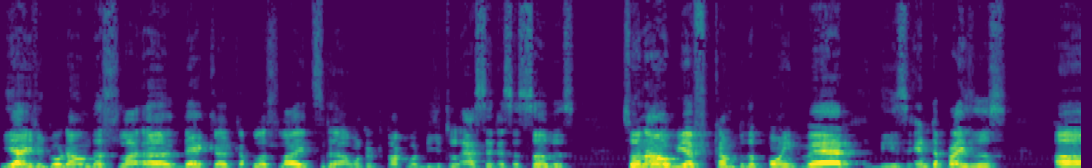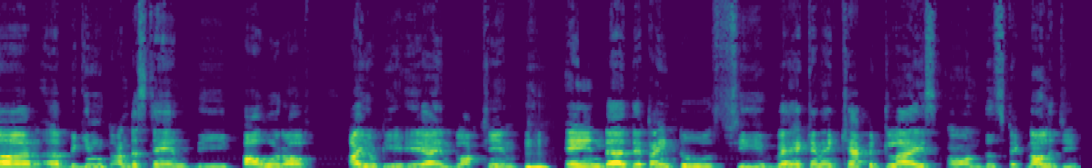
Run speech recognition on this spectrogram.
yeah, if you go down the slide uh, deck, a couple of slides, okay. uh, I wanted to talk about digital asset as a service. So now we have come to the point where these enterprises are uh, beginning to understand the power of IoT, AI, and blockchain, mm-hmm. and uh, they're trying to see where can I capitalize on this technology.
